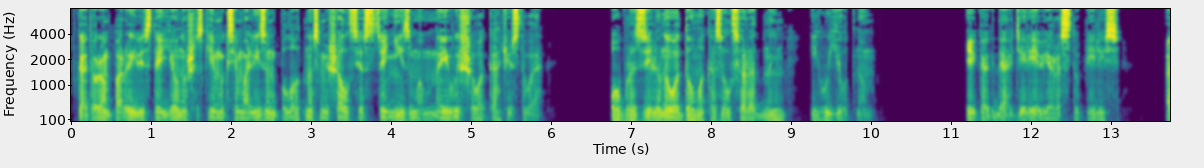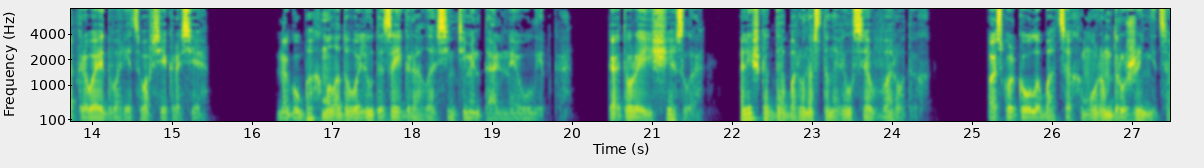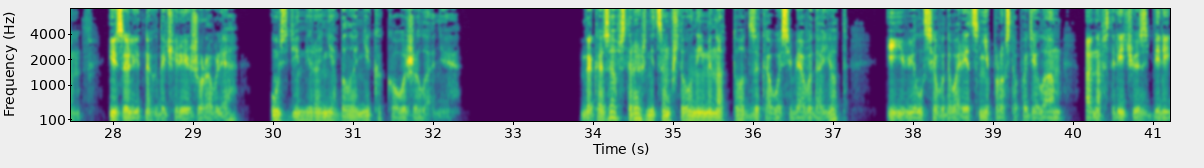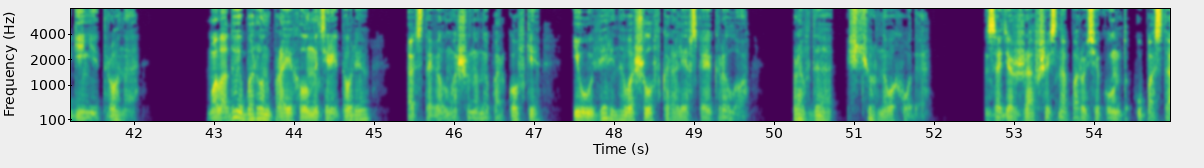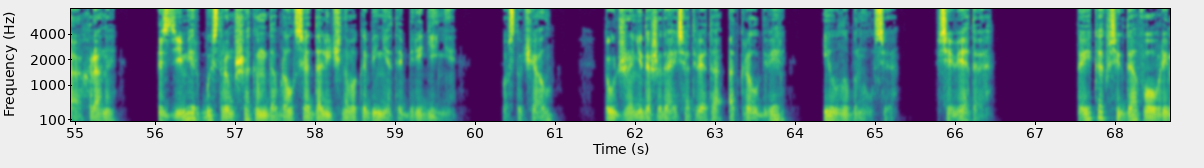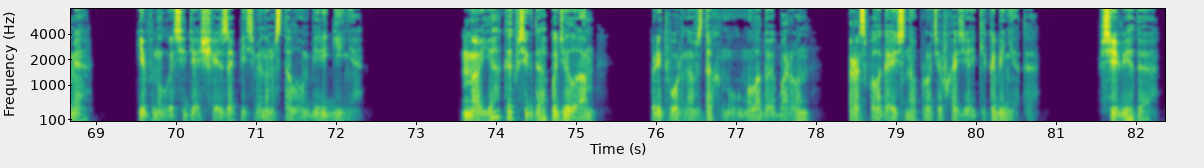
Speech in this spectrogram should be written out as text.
в котором порывистый юношеский максимализм плотно смешался с цинизмом наивысшего качества, образ зеленого дома казался родным и уютным. И когда деревья расступились, открывая дворец во всей красе, на губах молодого Люда заиграла сентиментальная улыбка, которая исчезла, лишь когда барон остановился в воротах, поскольку улыбаться хмурым дружинницам из элитных дочерей журавля у Сдемира не было никакого желания. Доказав стражницам, что он именно тот, за кого себя выдает, и явился во дворец не просто по делам, а навстречу с берегиней трона, молодой барон проехал на территорию, оставил машину на парковке и уверенно вошел в королевское крыло, правда, с черного хода. Задержавшись на пару секунд у поста охраны, Сдемир быстрым шагом добрался до личного кабинета Берегини, постучал, тут же, не дожидаясь ответа, открыл дверь и улыбнулся. «Всеведа!» «Ты, как всегда, вовремя», — кивнула сидящая за письменным столом Берегиня. «Но я, как всегда, по делам», — притворно вздохнул молодой барон, располагаясь напротив хозяйки кабинета. «Всеведа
